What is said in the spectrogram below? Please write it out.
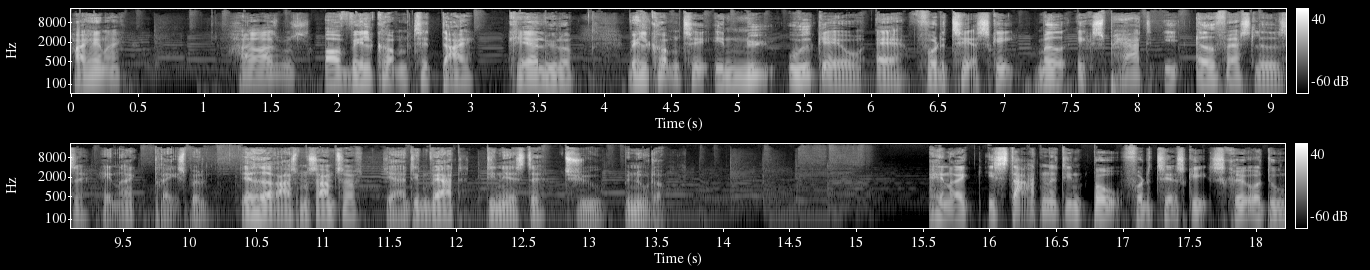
Hej Henrik. Hej Rasmus. Og velkommen til dig, kære lytter. Velkommen til en ny udgave af Få det til at ske med ekspert i adfærdsledelse Henrik Dresbøl. Jeg hedder Rasmus Amtoft. Jeg er din vært de næste 20 minutter. Henrik, i starten af din bog Få det til at ske skriver du,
